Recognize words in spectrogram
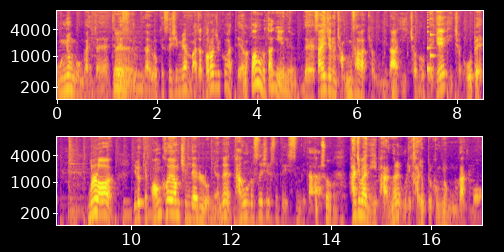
공용 공간 있잖아요. 드레스룸이나 이렇게 쓰시면 맞아 떨어질 것 같아요. 옷방으로 딱이겠네요. 네, 사이즈는 정사각형입니다. 2,500에 2,500. 물론 이렇게 벙커형 침대를 놓으면은 방으로 쓰실 수도 있습니다. 그렇죠. 하지만 이 방을 우리 가족들 공용 공간, 뭐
